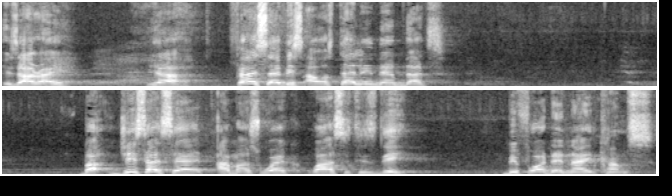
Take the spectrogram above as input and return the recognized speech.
Is that right? Yeah. First service, I was telling them that. But Jesus said, I must work whilst it is day, before the night comes.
